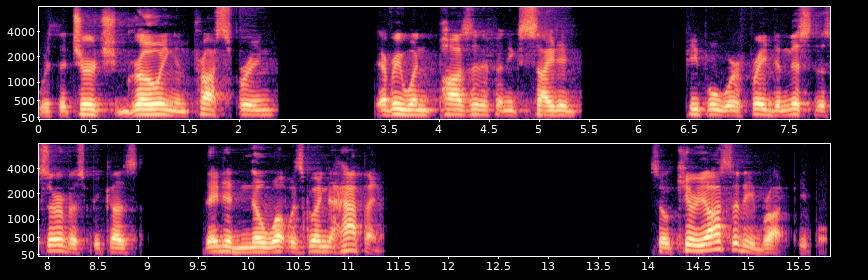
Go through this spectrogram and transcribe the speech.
with the church growing and prospering, everyone positive and excited. People were afraid to miss the service because they didn't know what was going to happen. So curiosity brought people.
